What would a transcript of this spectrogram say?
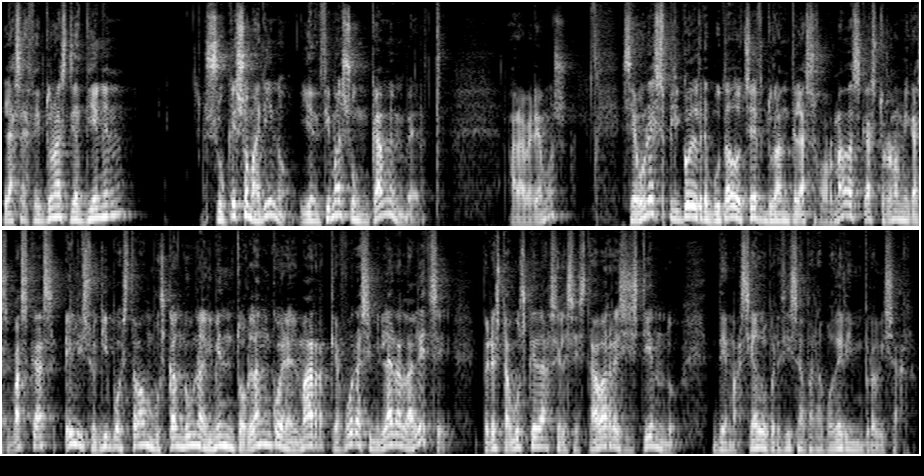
Las aceitunas ya tienen su queso marino, y encima es un camembert. Ahora veremos. Según explicó el reputado chef durante las jornadas gastronómicas vascas, él y su equipo estaban buscando un alimento blanco en el mar que fuera similar a la leche, pero esta búsqueda se les estaba resistiendo, demasiado precisa para poder improvisar.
